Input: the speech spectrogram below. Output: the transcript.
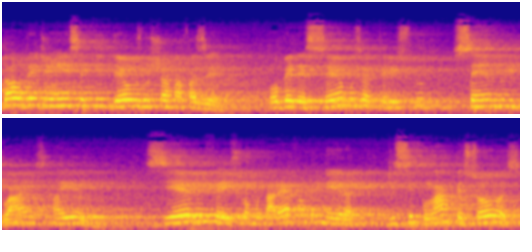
da obediência que Deus nos chama a fazer? Obedecemos a Cristo sendo iguais a Ele. Se Ele fez como tarefa primeira discipular pessoas,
